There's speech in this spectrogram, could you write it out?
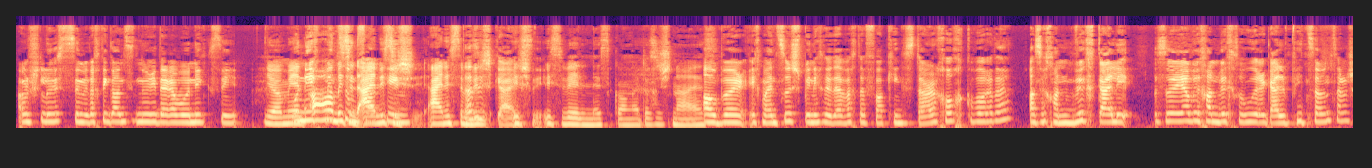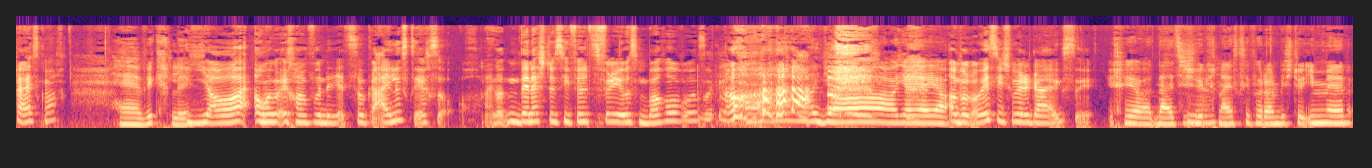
am Schluss sind wir doch die ganze Zeit nur in dieser Wohnung gewesen. Ja, wir, Und ich oh, wir sind eines ist, eines Das ist geil ist, ins Wellness gegangen. Das ist nice. Aber ich meine, sonst bin ich dort einfach der fucking Star-Koch geworden. Also ich habe wirklich geile, so, ja, aber ich habe wirklich so eine geile Pizza und so einen Scheiß gemacht. Hä, wirklich? Ja, aber ich habe gefunden, jetzt so geil ausgesehen. Ich so, oh mein Gott, und dann hast du sie viel zu früh aus dem Backofen rausgenommen. Ah, ja, ja, ja, ja. Aber uns war es geil. Gewesen. Ich, ja, nein, es war Ja. wirklich nice. gewesen. Vor allem bist du immer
